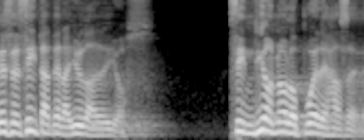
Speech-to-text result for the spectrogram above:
necesitas de la ayuda de Dios. Sin Dios no lo puedes hacer.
